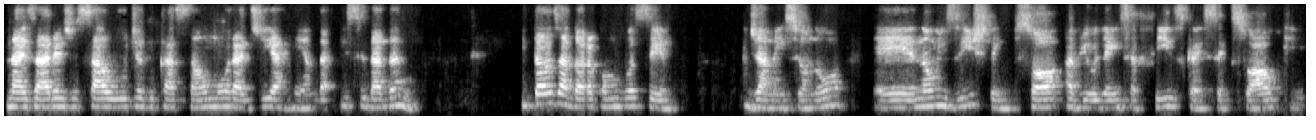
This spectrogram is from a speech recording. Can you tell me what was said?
nas áreas de saúde, educação, moradia, renda e cidadania. Então, Isadora, como você já mencionou, é, não existem só a violência física e sexual, que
